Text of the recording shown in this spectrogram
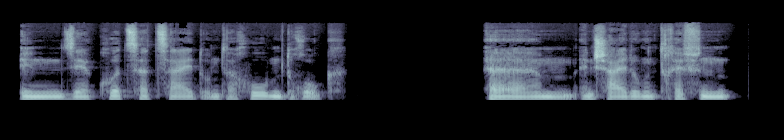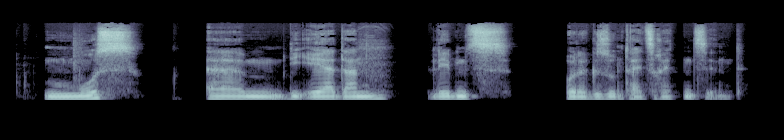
in sehr kurzer Zeit unter hohem Druck ähm, Entscheidungen treffen muss, ähm, die eher dann lebens- oder gesundheitsrettend sind.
